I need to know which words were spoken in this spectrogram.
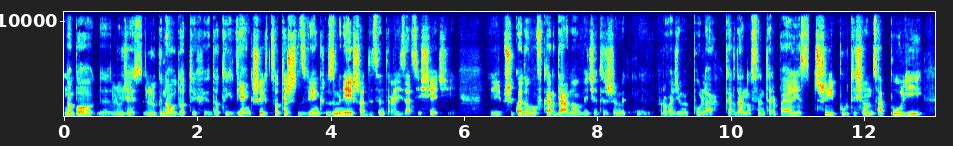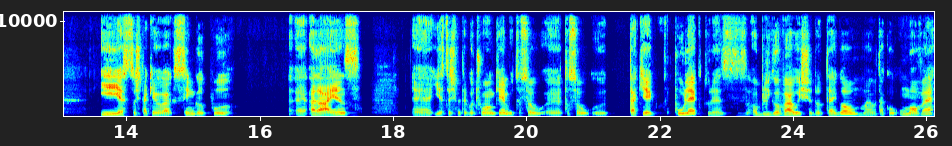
no bo y, ludzie lgną do tych, do tych większych, co też zmniejsza decentralizację sieci. I przykładowo w Cardano, wiecie też, że my prowadzimy pula Cardano Center.pl, jest 3,5 tysiąca puli i jest coś takiego jak Single Pool e, Alliance. E, jesteśmy tego członkiem i to są, e, to są takie pule, które zobligowały się do tego, mają taką umowę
